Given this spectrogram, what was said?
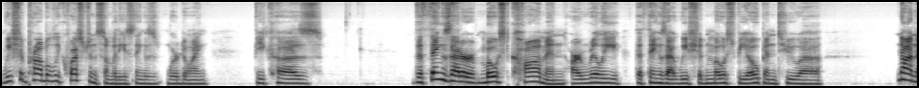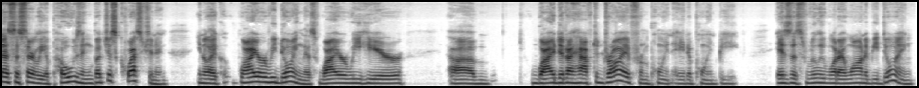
we should probably question some of these things we're doing because the things that are most common are really the things that we should most be open to uh not necessarily opposing but just questioning. You know like why are we doing this? Why are we here? Um why did i have to drive from point a to point b? Is this really what i want to be doing?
